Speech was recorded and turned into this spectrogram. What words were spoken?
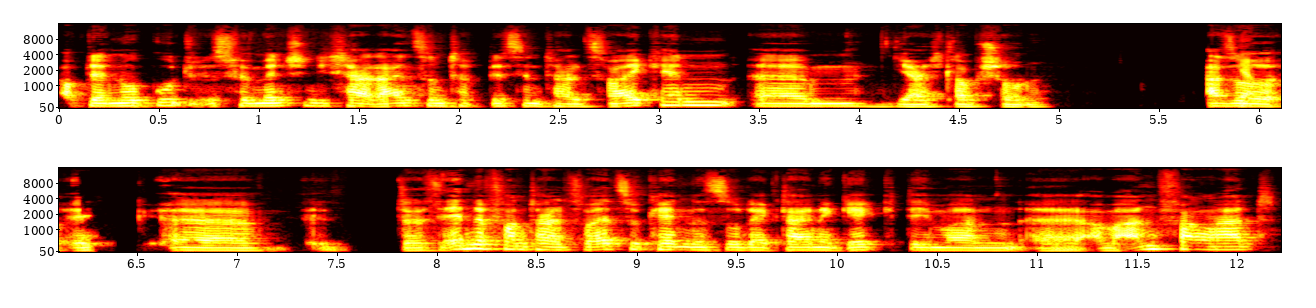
ob der nur gut ist für Menschen, die Teil 1 und ein bisschen Teil 2 kennen. Ähm, ja, ich glaube schon. Also ja. äh, das Ende von Teil 2 zu kennen, ist so der kleine Gag, den man äh, am Anfang hat.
